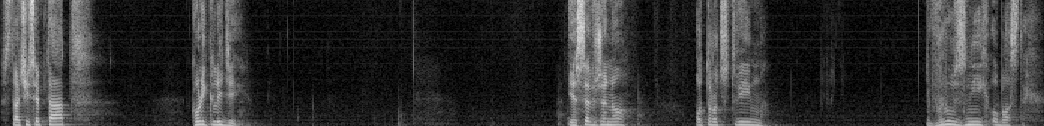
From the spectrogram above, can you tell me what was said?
stačí se ptát, Kolik lidí je sevřeno otroctvím v různých oblastech.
